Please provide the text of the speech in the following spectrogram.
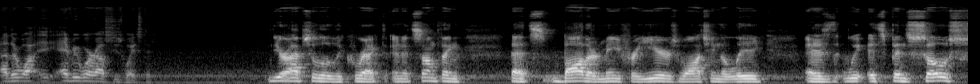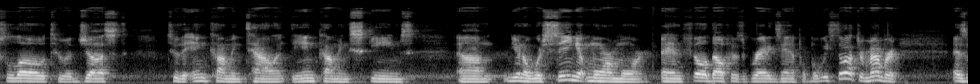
otherwise, everywhere else he's wasted. You're absolutely correct, and it's something that's bothered me for years watching the league. Is we, it's been so slow to adjust to the incoming talent, the incoming schemes. Um, you know, we're seeing it more and more, and Philadelphia is a great example. But we still have to remember, as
